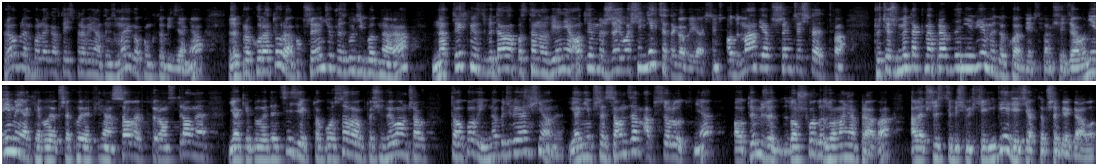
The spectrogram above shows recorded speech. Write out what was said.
Problem polega w tej sprawie na tym, z mojego punktu widzenia, że prokuratura po przejęciu przez ludzi Bodnara natychmiast wydała postanowienie o tym, że właśnie nie chce tego wyjaśniać. Odmawia wszczęcia śledztwa. Przecież my tak naprawdę nie wiemy dokładnie, co tam się działo. Nie wiemy, jakie były przepływy finansowe, w którą stronę, jakie były decyzje, kto głosował, kto się wyłączał. To powinno być wyjaśnione. Ja nie przesądzam absolutnie o tym, że doszło do złamania prawa, ale wszyscy byśmy chcieli wiedzieć, jak to przebiegało.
